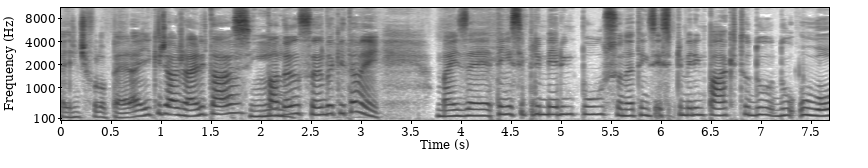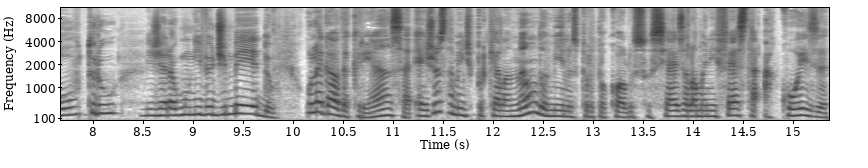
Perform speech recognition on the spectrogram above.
Aí a gente falou, pera aí que já já ele tá, tá dançando aqui também. Mas é, tem esse primeiro impulso, né? Tem esse primeiro impacto do, do o outro me gera algum nível de medo. O legal da criança é justamente porque ela não domina os protocolos sociais, ela manifesta a coisa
